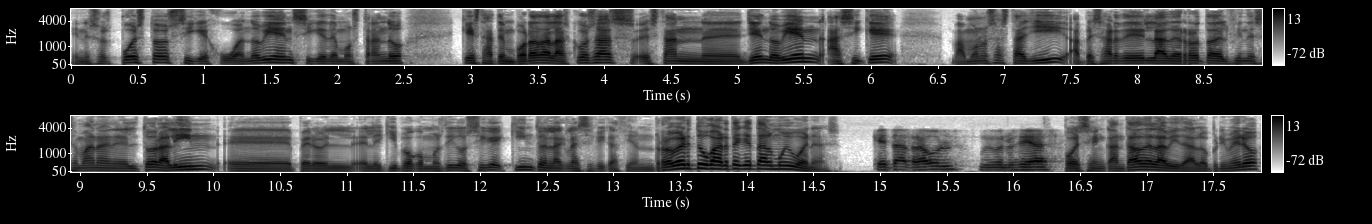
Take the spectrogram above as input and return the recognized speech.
en esos puestos, sigue jugando bien, sigue demostrando que esta temporada las cosas están eh, yendo bien, así que vámonos hasta allí, a pesar de la derrota del fin de semana en el Toralín, eh, pero el, el equipo, como os digo, sigue quinto en la clasificación. Roberto Ugarte, ¿qué tal? Muy buenas. ¿Qué tal, Raúl? Muy buenos días. Pues encantado de la vida. Lo primero,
